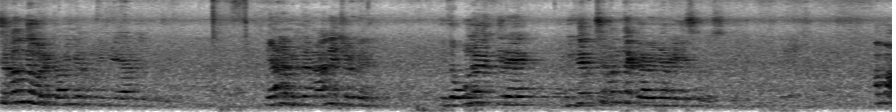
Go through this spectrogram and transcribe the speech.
சிறந்த ஒரு கவிஞர் நீங்க யார்? சொல்லுங்க யாரும் இல்லை நானே சொல்றேன். இந்த உலகத்திலே மிகச்சிறந்த கவிஞர் இயேசு ஆமா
